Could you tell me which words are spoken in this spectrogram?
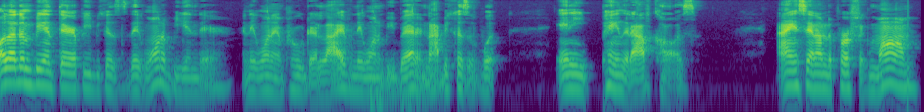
Or let them be in therapy because they want to be in there and they want to improve their life and they want to be better, not because of what any pain that I've caused. I ain't saying I'm the perfect mom,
